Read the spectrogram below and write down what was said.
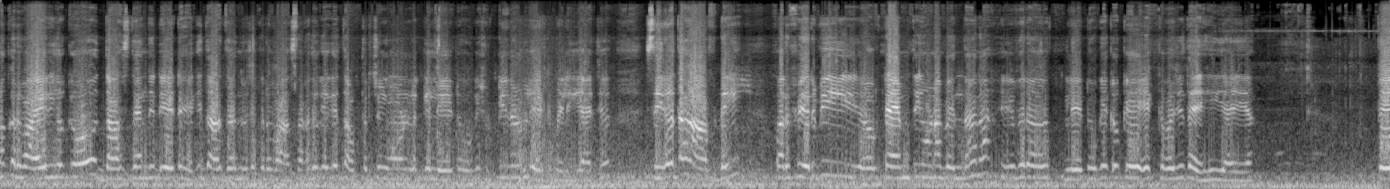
ਹੁਣ ਕਰਵਾਏ ਨਹੀਂ ਕਿਉਂਕਿ ਉਹ 10 ਦਿਨ ਦੀ ਡੇਟ ਹੈਗੀ 10 ਦਿਨ ਵਿੱਚ ਕਰਵਾ ਸਕਦੇ ਹੋ ਕਿਉਂਕਿ ਦਫ਼ਤਰ ਚ ਆਉਣ ਲੱਗੇ ਲੇਟ ਹੋ ਗਈ ਛੁੱਟੀ ਇਹਨਾਂ ਨੂੰ ਲੇਟ ਮਿਲੀ ਅੱਜ। ਸੀਗਾ ਤਾਂ ਹਾਫ ਡੇ ਪਰ ਫਿਰ ਵੀ ਟਾਈਮ ਤੇ ਆਉਣਾ ਪੈਂਦਾ ਨਾ, ਇਹ ਫਿਰ ਲੇਟ ਹੋ ਗਏ, ਕਿਉਂਕਿ 1 ਵਜੇ ਤਾਂ ਇਹੀ ਆਏ ਆ। ਤੇ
